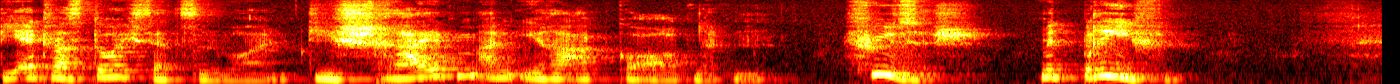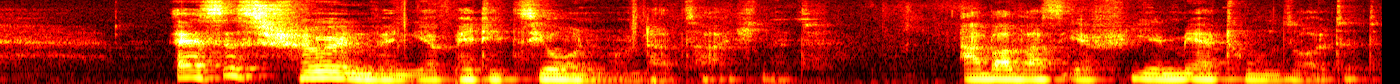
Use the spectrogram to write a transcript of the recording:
die etwas durchsetzen wollen, die schreiben an ihre Abgeordneten, physisch, mit Briefen. Es ist schön, wenn ihr Petitionen unterzeichnet, aber was ihr viel mehr tun solltet,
